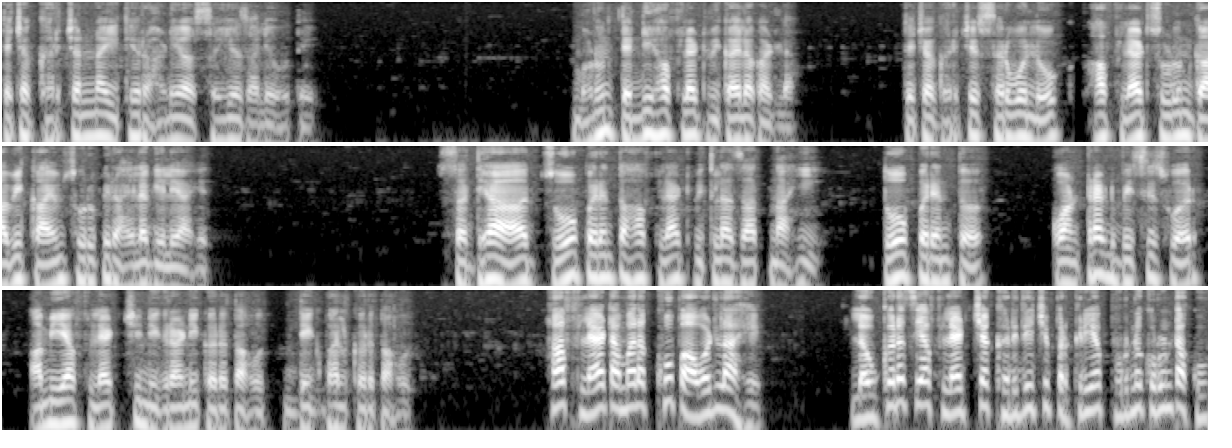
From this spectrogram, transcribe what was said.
त्याच्या घरच्यांना इथे राहणे असह्य झाले होते. म्हणून त्यांनी हा फ्लॅट विकायला काढला. त्याच्या घरचे सर्व लोक हा फ्लॅट सोडून गावी कायमस्वरूपी राहायला गेले आहेत. सध्या जोपर्यंत हा फ्लॅट विकला जात नाही तोपर्यंत कॉन्ट्रॅक्ट बेसिसवर आम्ही या फ्लॅटची निगराणी करत आहोत देखभाल करत आहोत. हा फ्लॅट आम्हाला खूप आवडला आहे. लवकरच या फ्लॅटच्या खरेदीची प्रक्रिया पूर्ण करून टाकू.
